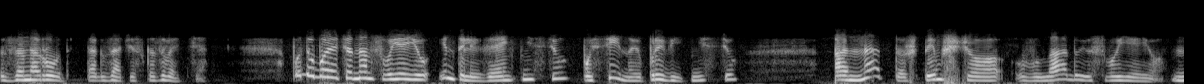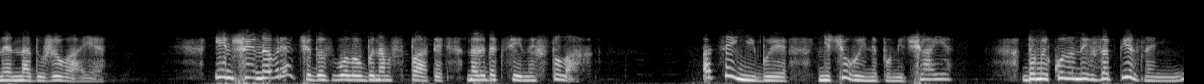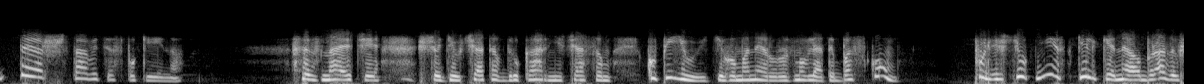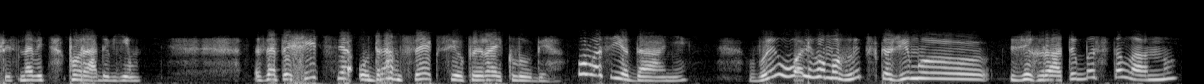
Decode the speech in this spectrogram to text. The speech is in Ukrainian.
за народ, так зачіска зветься. Подобається нам своєю інтелігентністю, постійною привітністю, а надто ж тим, що владою своєю не надуживає. Інший навряд чи дозволив би нам спати на редакційних столах. А цей ніби нічого й не помічає. До Миколиних запізнень теж ставиться спокійно. Знаючи, що дівчата в друкарні часом копіюють його манеру розмовляти баском, Поліщук ні, скільки не образившись, навіть порадив їм. Запишіться у драм-секцію при райклубі. У вас є дані. Ви, Ольго, могли б, скажімо, зіграти безталанно.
